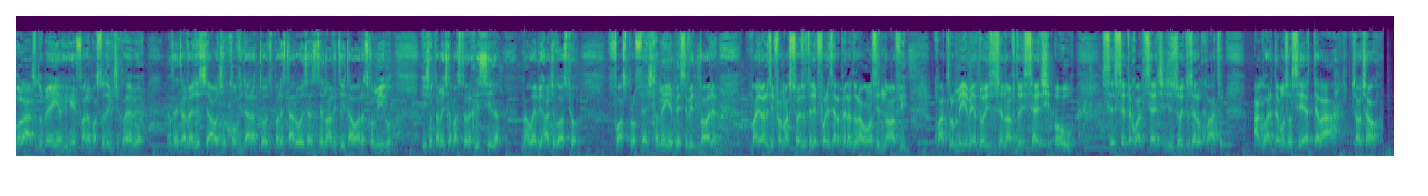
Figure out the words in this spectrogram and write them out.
Olá, tudo bem? Aqui quem fala é o pastor David Kleber. Eu venho através desse áudio convidar a todos para estar hoje às 19h30 horas comigo e juntamente com a pastora Cristina na web Rádio Gospel Voz Profética. Amém? EBC Vitória. Maiores informações, o telefone 0 operadora 11 9 4662 1927 ou 6047 1804. Aguardamos você até lá. Tchau, tchau.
